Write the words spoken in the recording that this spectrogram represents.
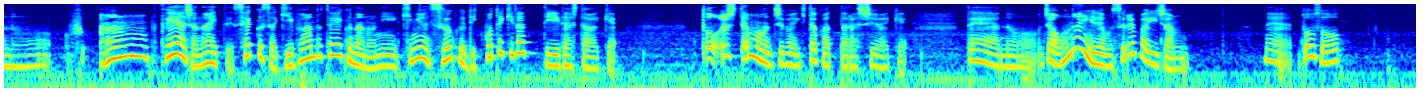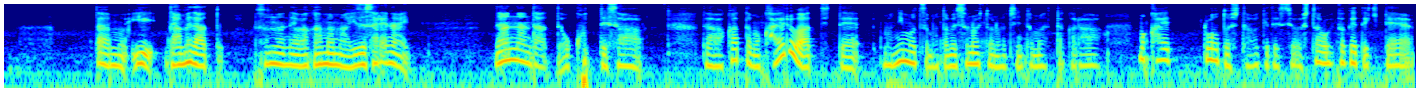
あのアンフェアじゃないってセックスはギブアンドテイクなのに君はすごく利己的だって言い出したわけ。どうしても自分行きたかったらしいわけ。であのじゃあオナニーでもすればいいじゃん。ねどうぞ。だもういい。ダメだと。そんなねわがまま許されない。何なんだって怒ってさ。で分かったもう帰るわって言ってもう荷物まとめその人のうちに泊まってたからまあ、帰ろうとしたわけですよ。したら追いかけてきて。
